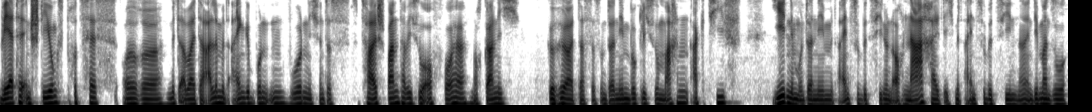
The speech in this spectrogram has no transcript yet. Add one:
Werteentstehungsprozess eure Mitarbeiter alle mit eingebunden wurden. Ich finde das total spannend, habe ich so auch vorher noch gar nicht gehört, dass das Unternehmen wirklich so machen, aktiv jeden im Unternehmen mit einzubeziehen und auch nachhaltig mit einzubeziehen, ne? indem man so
